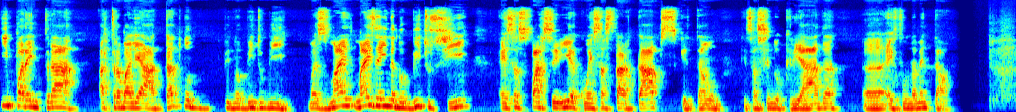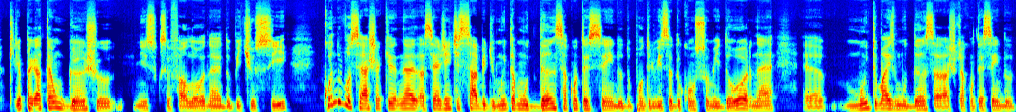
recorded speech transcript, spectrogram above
e para entrar a trabalhar tanto no, no B2B, mas mais, mais ainda no B2C, essas parcerias com essas startups que estão que estão sendo criadas uh, é fundamental. Queria pegar até um gancho nisso que você falou, né, do B2C. Quando você acha que, né, assim, a gente sabe de muita mudança acontecendo do ponto de vista do consumidor, né, é, muito mais mudança, acho que acontecendo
